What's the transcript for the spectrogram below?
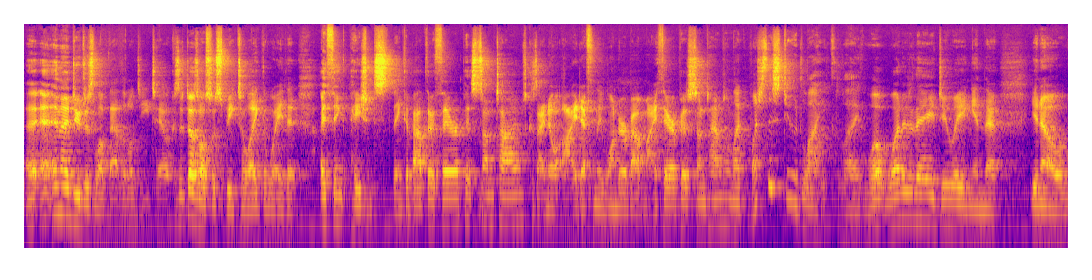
Uh, and I do just love that little detail because it does also speak to like the way that I think patients think about their therapist sometimes. Because I know I definitely wonder about my therapist sometimes. I'm like, what's this dude like? Like, what what are they doing in their you know,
